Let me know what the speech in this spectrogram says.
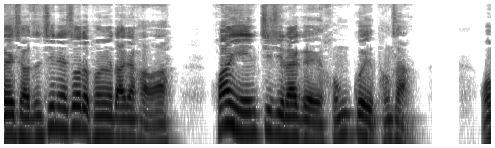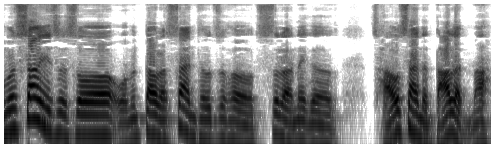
位小镇青年说的朋友，大家好啊！欢迎继续来给红贵捧场。我们上一次说，我们到了汕头之后，吃了那个潮汕的打冷嘛，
